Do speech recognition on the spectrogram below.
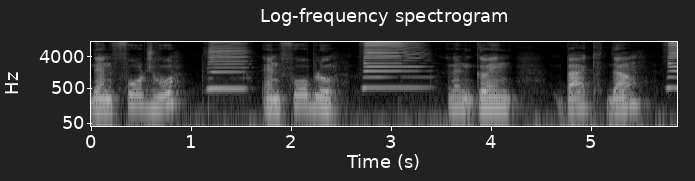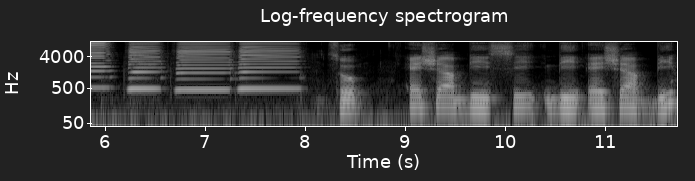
then 4 draw, and 4 blow. And then going back down. So A sharp, B, C, B, A sharp, B.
